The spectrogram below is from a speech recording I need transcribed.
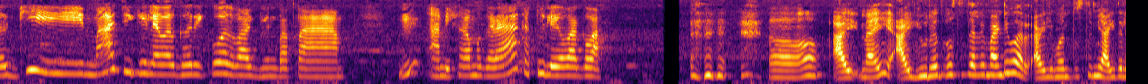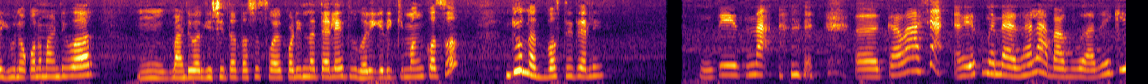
लगीन. माझी गेल्यावर घरी कोण वागीन बापा? आम्ही काम करा का तुले वागवा? आई नाही आई घेऊन येत बसते त्याला मांडीवर. आईला म्हणतोस तुम्ही आई त्याला घेऊ नको ना मांडीवर. मांडीवर घेशील तर तसं सवय पडीन ना त्याला. तू घरी गेली की मग कसं? घेऊनच बसते त्याला. तेच ना. अं, केव्हा अशा एक महिना झाला बाबू आज की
